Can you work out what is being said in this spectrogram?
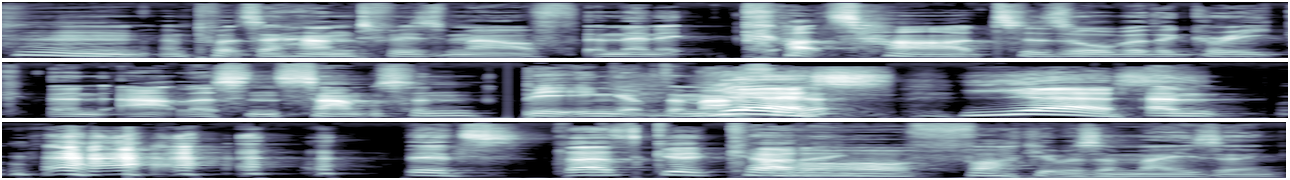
"Hmm," and puts a hand to his mouth, and then it cuts hard to Zorba the Greek and Atlas and Samson beating up the mafia. Yes, yes. and it's That's good cutting. oh fuck, it was amazing.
